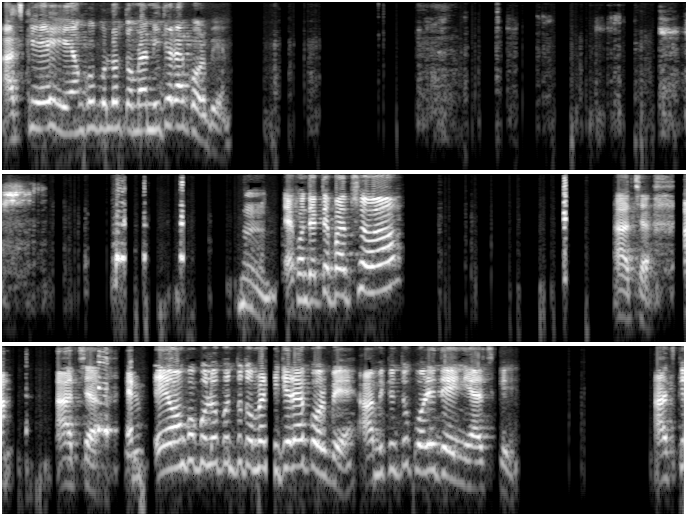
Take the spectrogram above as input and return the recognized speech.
আজকে এই অঙ্কগুলো তোমরা নিজেরা করবে। হুম, এখন দেখতে পাচ্ছ? আচ্ছা আচ্ছা এই অঙ্কগুলো কিন্তু তোমরা নিজেরা করবে। আমি কিন্তু করে দেইনি আজকে। আজকে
